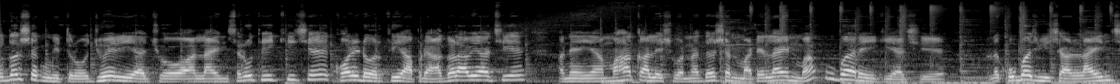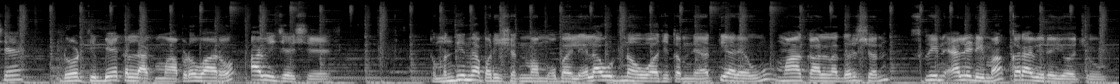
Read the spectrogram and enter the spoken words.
તો દર્શક મિત્રો, જોઈ રહ્યા છો, આ લાઈન શરૂ થઈ ગઈ છે. કોરિડોરથી આપણે આગળ આવ્યા છીએ અને અહીંયા મહાકાલેશ્વરના દર્શન માટે લાઈનમાં ઊભા રહી ગયા છીએ. અને ખૂબ જ વિશાળ લાઈન છે. દોઢથી બે કલાકમાં આપણો વારો આવી જશે. તો મંદિરના પરિષદમાં મોબાઈલ એલાઉડ ન હોવાથી તમને અત્યારે હું મહાકાલના દર્શન સ્ક્રીન એલઈડીમાં કરાવી રહ્યો છું.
